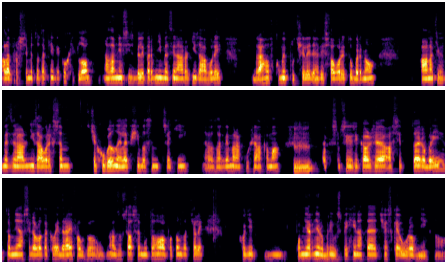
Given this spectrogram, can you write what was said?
ale prostě mi to tak nějak jako chytlo. A za měsíc byly první mezinárodní závody. Dráhovku mi půjčili tehdy z favoritu Brno. A na těch mezinárodních závodech jsem z Čechů byl nejlepší, byl jsem třetí za dvěma Rakušákama, mm. tak jsem si říkal, že asi to je dobrý, to mě asi dalo takový drive auto a zůstal jsem u toho a potom začali chodit hm, poměrně dobrý úspěchy na té české úrovni. No.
